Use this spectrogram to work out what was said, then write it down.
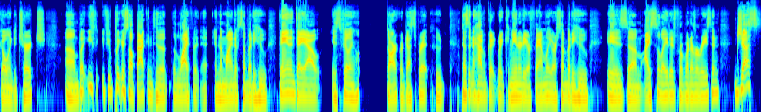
going to church. Um, but if, if you put yourself back into the, the life and and the mind of somebody who day in and day out is feeling dark or desperate, who doesn't have great great community or family, or somebody who is um, isolated for whatever reason, just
